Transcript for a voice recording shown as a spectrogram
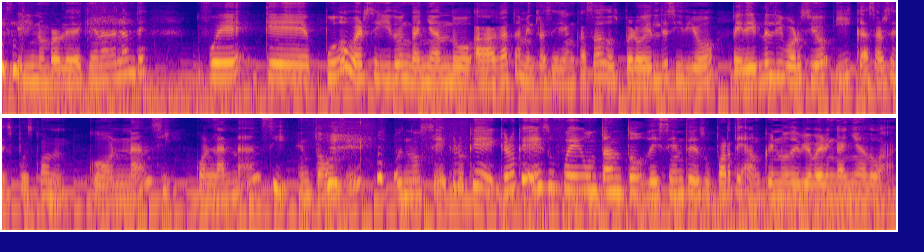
es el innombrable de aquí en adelante, fue que pudo haber seguido engañando a Agatha mientras seguían casados, pero él decidió pedirle el divorcio y casarse después con, con Nancy, con la Nancy. Entonces, pues no sé, creo que, creo que eso fue un tanto decente de su parte, aunque no debió haber engañado a,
